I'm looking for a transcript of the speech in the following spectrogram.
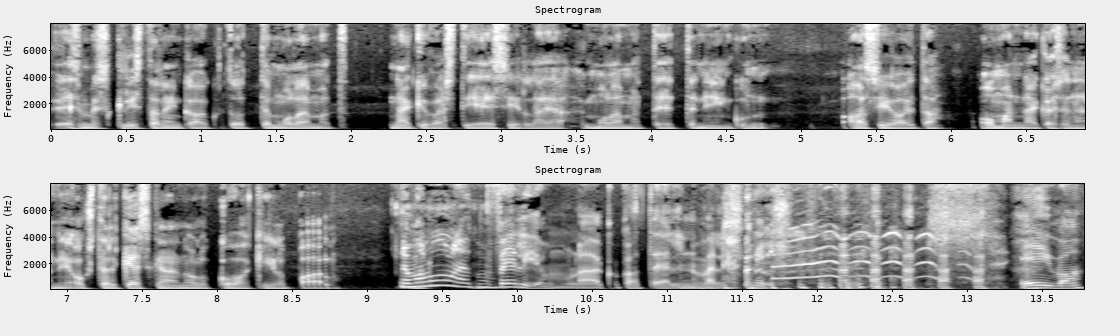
esimerkiksi Kristallin kanssa, kun te olette molemmat näkyvästi esillä ja molemmat teette niin kuin asioita oman näköisenä, niin onko teillä keskenään ollut kova kilpailu? No mä luulen, että mun veli on mulle aika kateellinen välillä. Niin. Ei vaan.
